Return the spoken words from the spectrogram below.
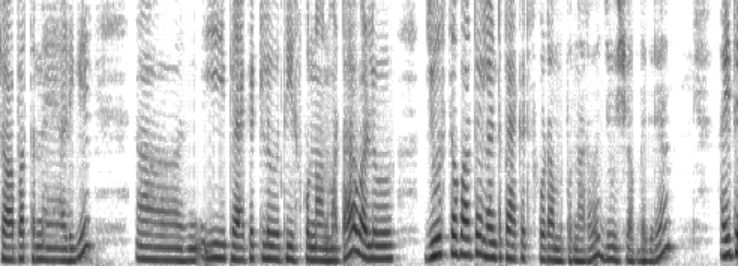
షాప్ అతన్ని అడిగి ఈ ప్యాకెట్లు తీసుకున్నాం అనమాట వాళ్ళు జ్యూస్తో పాటు ఇలాంటి ప్యాకెట్స్ కూడా అమ్ముతున్నారు జ్యూస్ షాప్ దగ్గర. అయితే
